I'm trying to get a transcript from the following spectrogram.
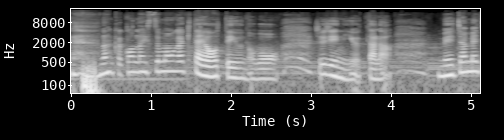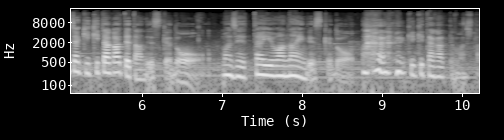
なんかこんな質問が来たよっていうのを主人に言ったらめちゃめちゃ聞きたがってたんですけどまあ絶対言わないんですけど 聞きたがってました。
